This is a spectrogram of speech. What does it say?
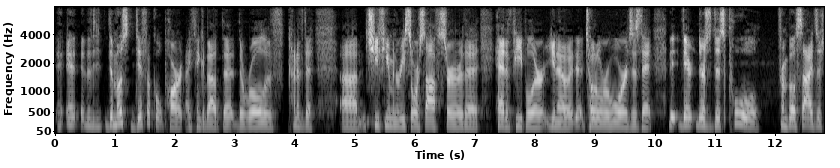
the, most difficult part, I think, about the the role of kind of the um, chief human resource officer, the head of people, or you know, total rewards, is that there there's this pool from both sides. There's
